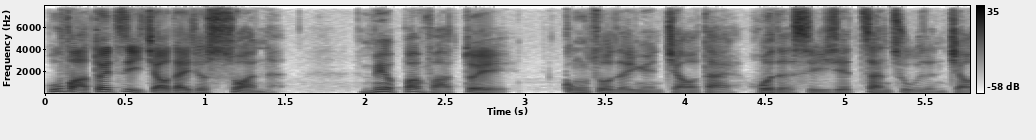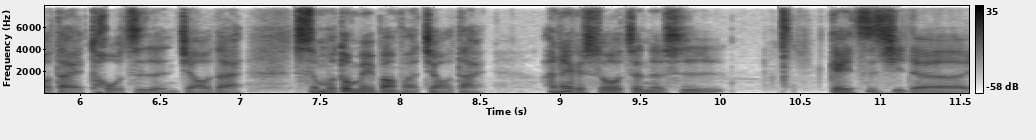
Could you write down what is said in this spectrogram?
无法对自己交代就算了，没有办法对工作人员交代，或者是一些赞助人交代、投资人交代，什么都没办法交代啊！那个时候真的是给自己的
